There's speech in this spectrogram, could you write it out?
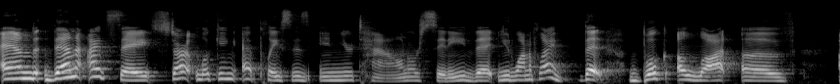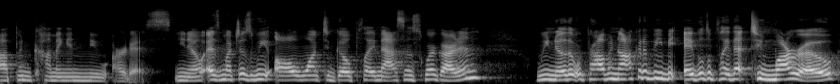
And then I'd say start looking at places in your town or city that you'd want to play, that book a lot of up and coming and new artists. You know, as much as we all want to go play Madison Square Garden, we know that we're probably not going to be able to play that tomorrow.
